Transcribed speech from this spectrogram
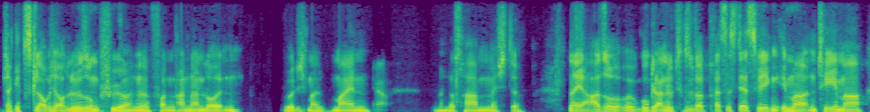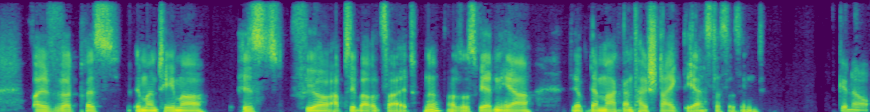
da gibt's glaube ich, auch Lösungen für, ne, von anderen Leuten, würde ich mal meinen, ja. wenn man das haben möchte. Naja, also äh, Google Analytics WordPress ist deswegen immer ein Thema, weil WordPress immer ein Thema ist für absehbare Zeit. Ne? Also es werden eher, der, der Marktanteil steigt eher, als dass er sinkt. Genau.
